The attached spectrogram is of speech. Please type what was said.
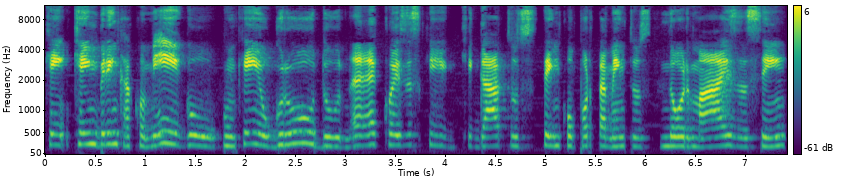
quem, quem brinca comigo, com quem eu grudo, né? Coisas que, que gatos têm comportamentos normais, assim.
